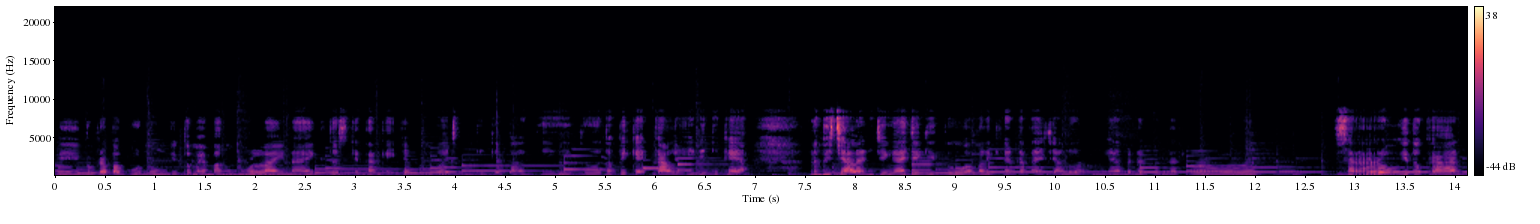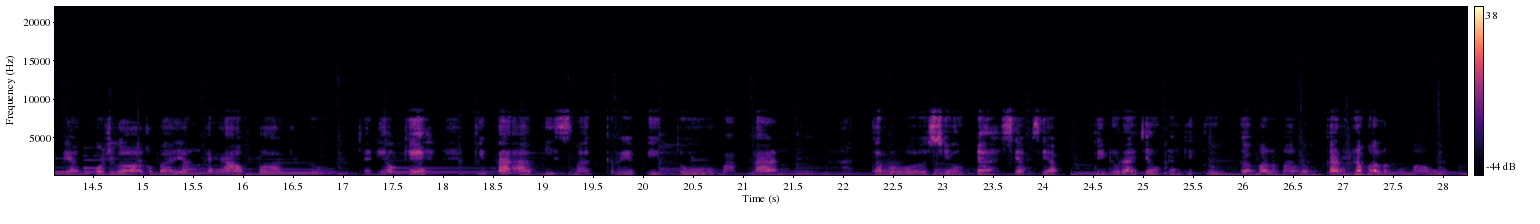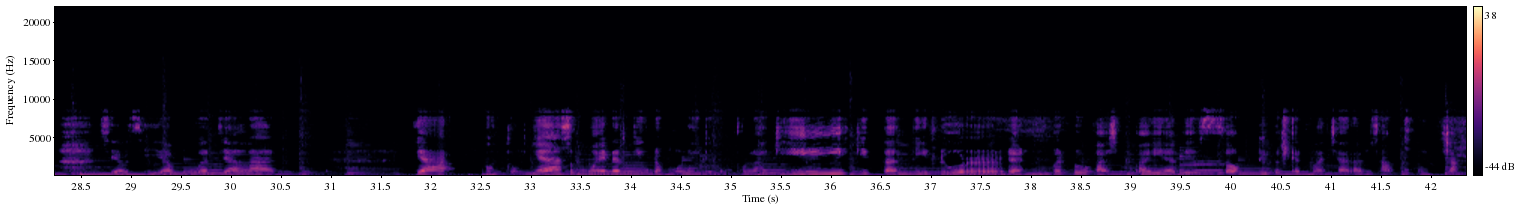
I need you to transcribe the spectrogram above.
di beberapa gunung gitu memang mulai naik itu sekitar kayak jam 2 jam 3 pagi gitu. Tapi kayak kali ini tuh kayak lebih challenging aja gitu. Apalagi kan katanya jalurnya bener-bener seru gitu kan. Yang gue juga gak kebayang kayak apa gitu jadi oke okay, kita habis maghrib itu makan terus ya udah siap-siap tidur aja udah gitu. Nggak malam-malam karena malam mau siap-siap buat jalan. Ya untungnya semua energi udah mulai kekumpul lagi. Kita tidur dan berdoa supaya besok diberikan kelancaran sampai puncak.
